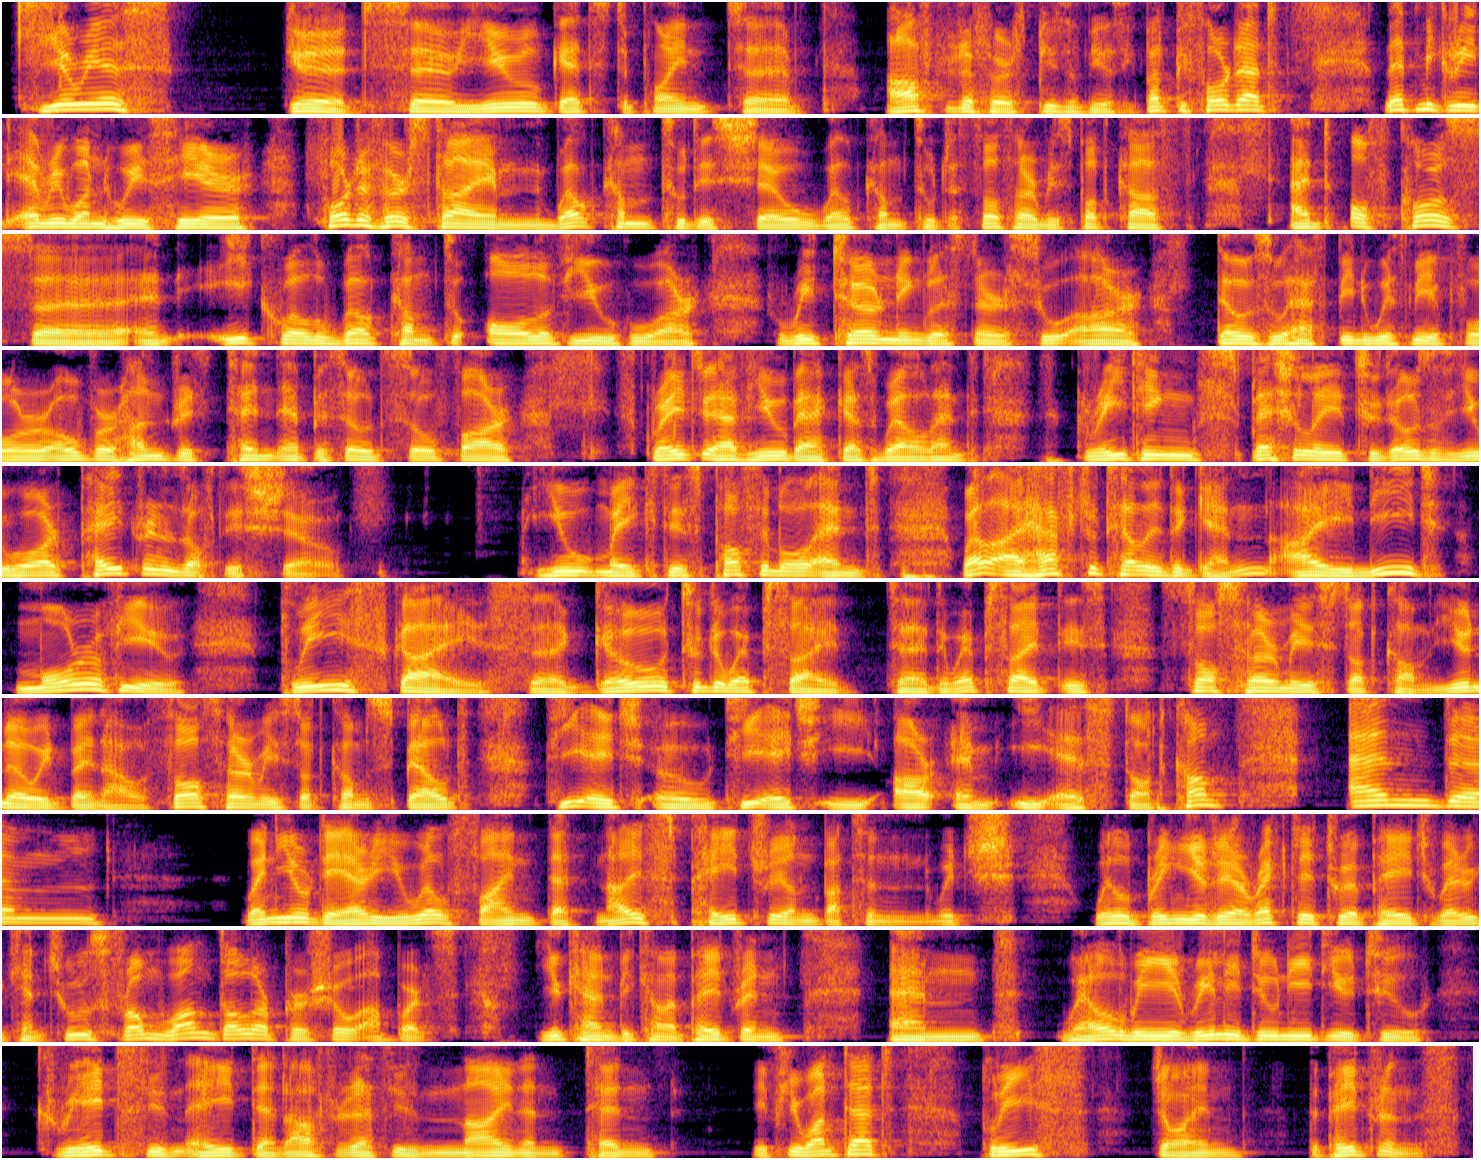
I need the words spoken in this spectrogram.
Curious Good. So you'll get the point uh, after the first piece of music. But before that, let me greet everyone who is here for the first time. Welcome to this show. Welcome to the Thoth Hermes podcast. And of course, uh, an equal welcome to all of you who are returning listeners, who are those who have been with me for over 110 episodes so far. It's great to have you back as well. And greetings, especially to those of you who are patrons of this show. You make this possible. And well, I have to tell it again. I need more of you. Please, guys, uh, go to the website. Uh, the website is thothhermes.com. You know it by now. Thothhermes.com, spelled T H O T H E R M E S.com. And um, when you're there, you will find that nice Patreon button, which will bring you directly to a page where you can choose from $1 per show upwards. You can become a patron. And well, we really do need you to create season 8 and after that, season 9 and 10. If you want that, please join the patrons.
